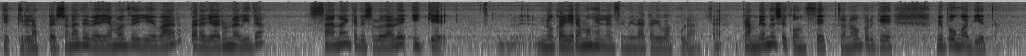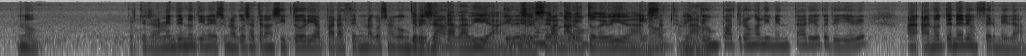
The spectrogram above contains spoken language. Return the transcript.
que, que, las personas deberíamos de llevar para llevar una vida sana y saludable y que no cayéramos en la enfermedad cardiovascular. O sea, cambiando ese concepto, ¿no? Porque me pongo a dieta. No. Porque realmente no tiene que ser una cosa transitoria para hacer una cosa concreta. Debe ser cada día debe y debe ser, un, ser patrón, un, hábito de vida, ¿no? Exactamente, claro. un patrón alimentario que te lleve a, a no tener enfermedad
